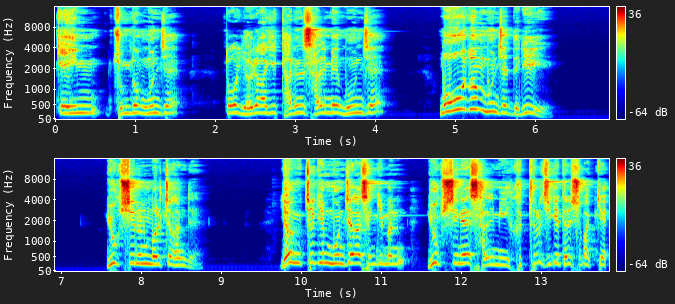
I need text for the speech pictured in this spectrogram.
게임 중독 문제, 또 여러 가지 다른 삶의 문제, 모든 문제들이 육신은 멀쩡한데 영적인 문제가 생기면 육신의 삶이 흐트러지게 될 수밖에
